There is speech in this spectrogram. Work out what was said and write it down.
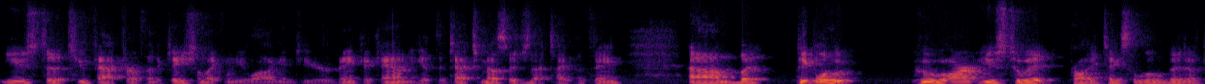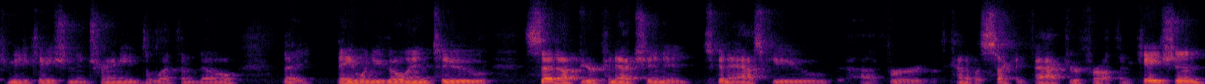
used to two-factor authentication, like when you log into your bank account, you get the text message, that type of thing. Um, but people who who aren't used to it probably takes a little bit of communication and training to let them know that hey when you go in to set up your connection it's going to ask you uh, for kind of a second factor for authentication.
